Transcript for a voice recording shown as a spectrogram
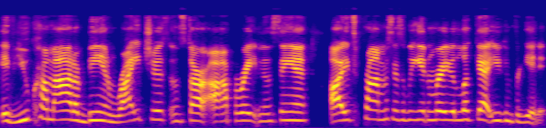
if you come out of being righteous and start operating in sin, all these promises we getting ready to look at, you can forget it.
